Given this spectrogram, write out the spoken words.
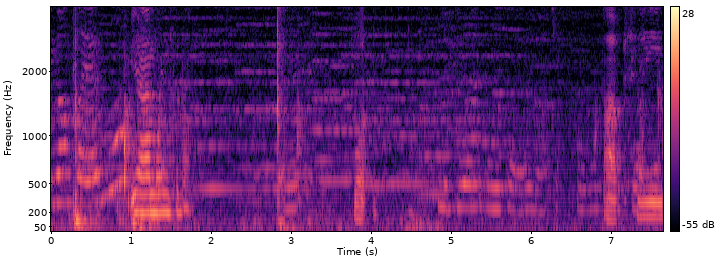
you gonna play Overwatch? Yeah, I'm waiting for that. What? If you aren't gonna play Overwatch, I want to play Arcade.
